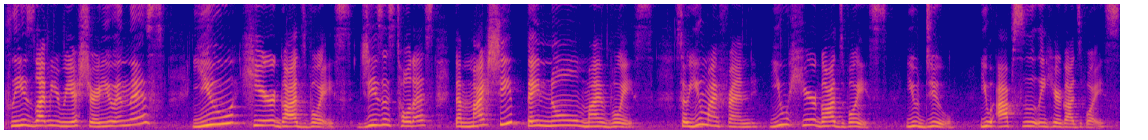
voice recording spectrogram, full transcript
Please let me reassure you in this. You hear God's voice. Jesus told us that my sheep, they know my voice. So you, my friend, you hear God's voice. You do. You absolutely hear God's voice.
